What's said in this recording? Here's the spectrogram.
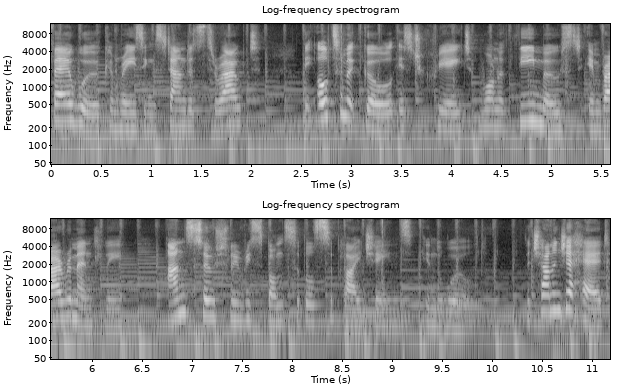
fair work and raising standards throughout, the ultimate goal is to create one of the most environmentally and socially responsible supply chains in the world. The challenge ahead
